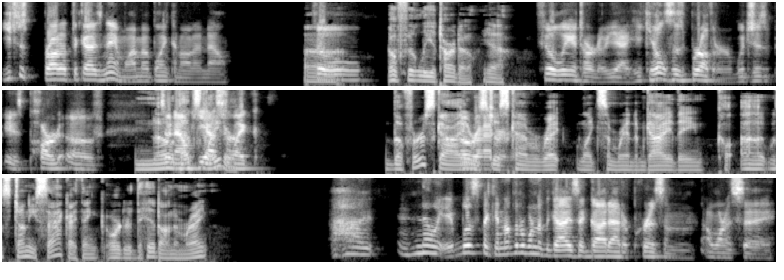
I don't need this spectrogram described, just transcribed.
you just brought up the guy's name. Why am i blanking on it now? Uh, phil oh phil leotardo. Yeah Phil Leotardo, yeah, he kills his brother, which is is part of. No, so now that's he later. has to like. The first guy oh, was right, just right, kind of a re- like some random guy. They call, uh, it was Johnny Sack, I think, ordered the hit on him, right? Uh no, it was like another one of the guys that got out of prison. I want to say.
